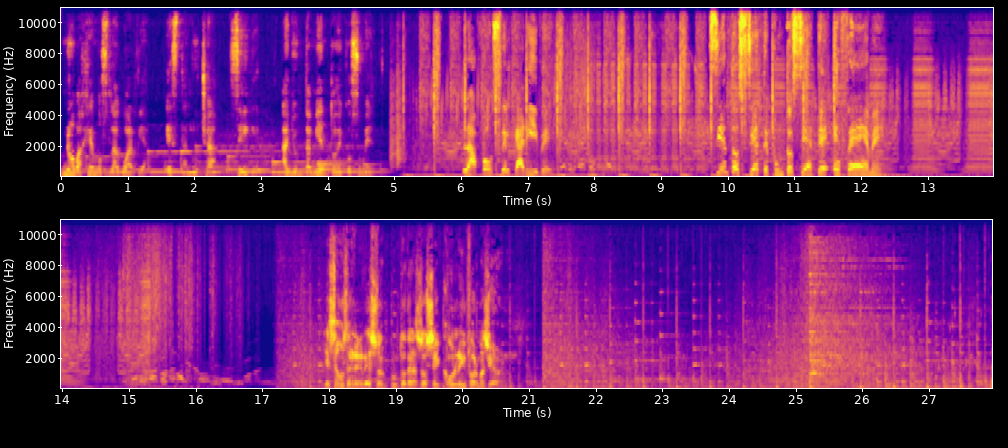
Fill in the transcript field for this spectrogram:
No bajemos la guardia. Esta lucha sigue. Ayuntamiento de Cozumel. La voz del Caribe. 107.7 FM. Ya estamos de regreso en punto de las 12 con la información.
